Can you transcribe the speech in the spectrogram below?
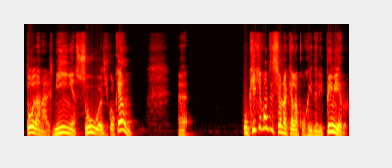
toda análise minha, sua, de qualquer um. Uh, o que, que aconteceu naquela corrida ali? Primeiro,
